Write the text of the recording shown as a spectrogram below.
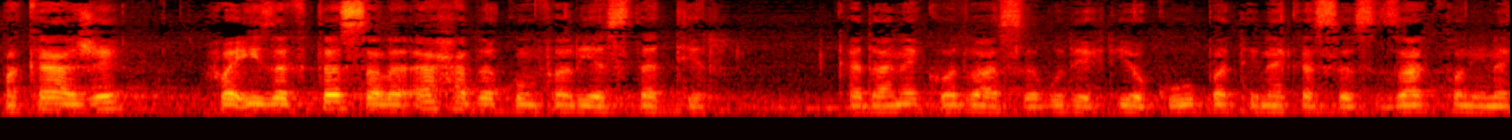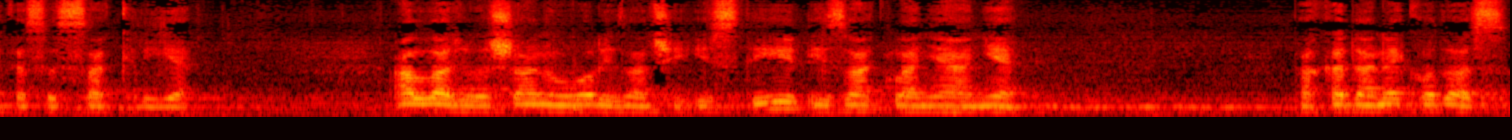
Pa kaže fa izaktasala ahadakum falyastatir. Kada neko od vas se bude htio kupati, neka se zakloni, neka se sakrije. Allah Đelešanu voli znači i stid i zaklanjanje. Pa kada neko od vas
